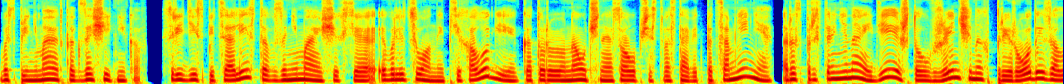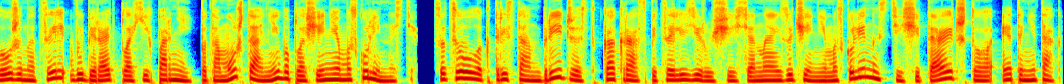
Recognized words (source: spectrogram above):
воспринимают как защитников. Среди специалистов, занимающихся эволюционной психологией, которую научное сообщество ставит под сомнение, распространена идея, что в женщинах природой заложена цель выбирать плохих парней, потому что они воплощение маскулинности. Социолог Тристан Бриджест, как раз специализирующийся на изучении маскулинности, считает, что это не так.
